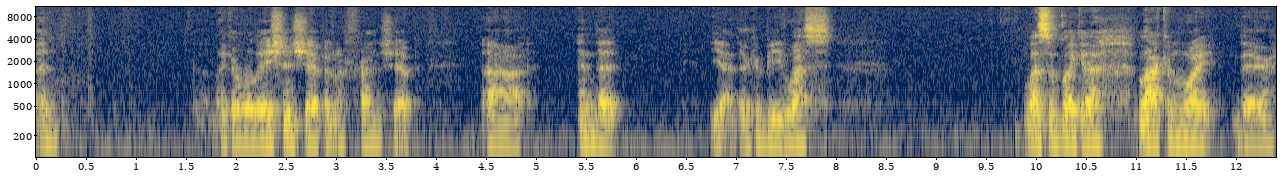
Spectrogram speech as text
a like a relationship and a friendship, uh, and that yeah, there could be less less of like a black and white there,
